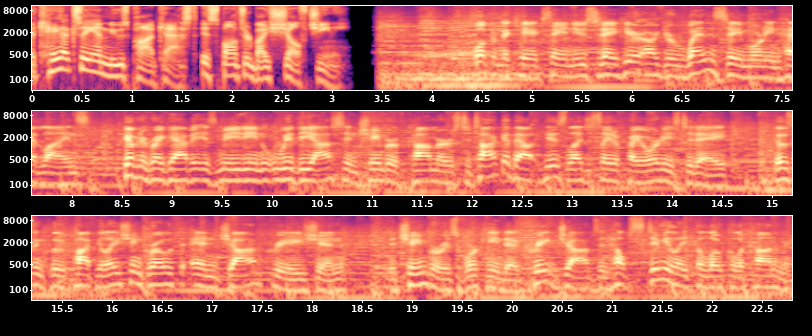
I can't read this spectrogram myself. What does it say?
The KXAN News Podcast is sponsored by Shelf Genie. Welcome to KXAN News today. Here are your Wednesday morning headlines. Governor Greg Abbott is meeting with the Austin Chamber of Commerce to talk about his legislative priorities today. Those include population growth and job creation. The chamber is working to create jobs and help stimulate the local economy.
